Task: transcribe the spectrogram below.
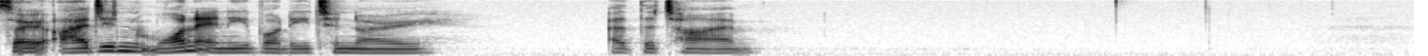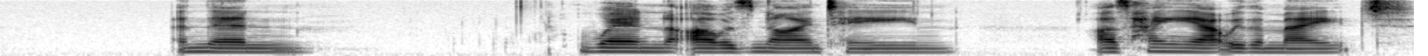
so I didn't want anybody to know at the time. And then when I was 19, I was hanging out with a mate.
